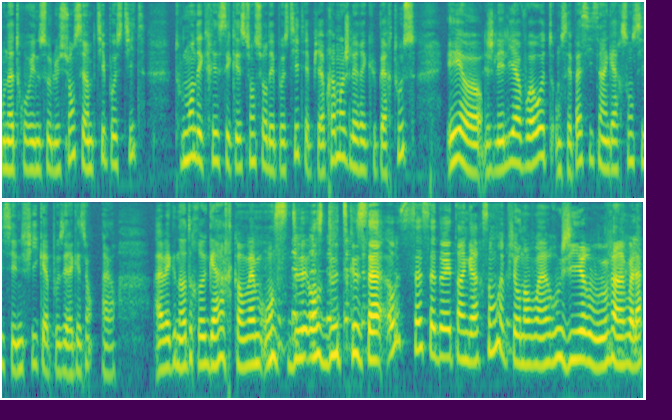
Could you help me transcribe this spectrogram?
on a trouvé une solution. C'est un petit post-it. Tout le monde écrit ses questions sur des post-it. Et puis après, moi, je les récupère tous. Et euh, je les lis à voix haute. On ne sait pas si c'est un garçon, si c'est une fille qui a posé la question. Alors, avec notre regard quand même, on se, se doute que ça, oh, ça, ça doit être un garçon, et puis on envoie un rougir, ou enfin voilà.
